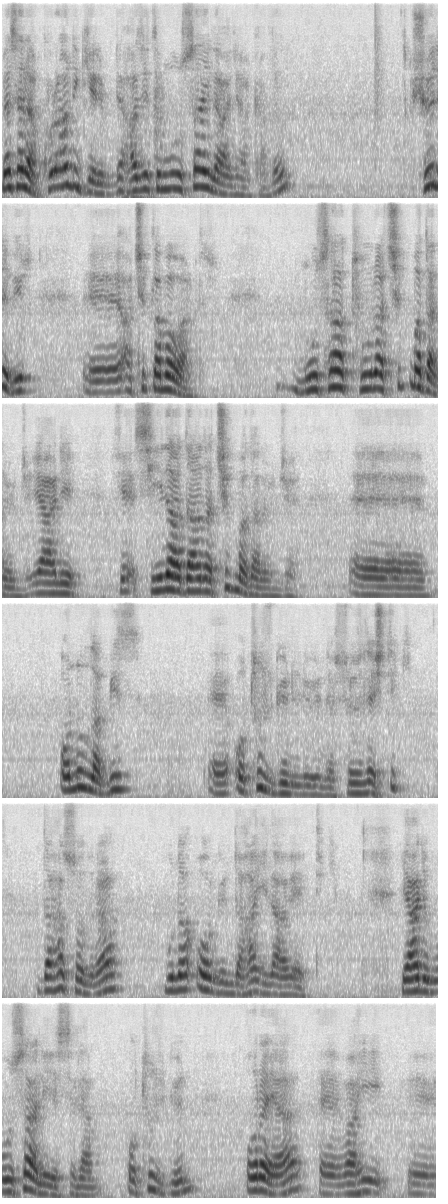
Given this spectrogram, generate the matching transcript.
Mesela Kur'an-ı Kerim'de Hz. Musa ile alakalı şöyle bir e, açıklama vardır. Musa Tur'a çıkmadan önce yani şey, Sina Dağı'na çıkmadan önce e, onunla biz e, 30 günlüğüne sözleştik. Daha sonra buna 10 gün daha ilave ettik. Yani Musa Aleyhisselam 30 gün oraya e, vahiy e,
